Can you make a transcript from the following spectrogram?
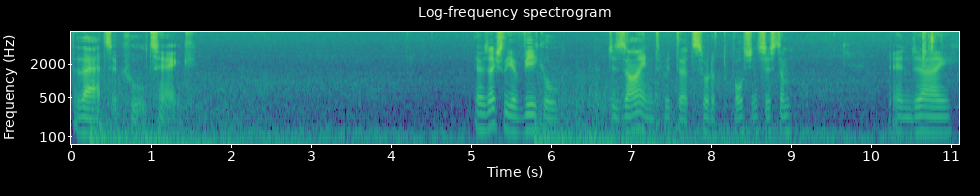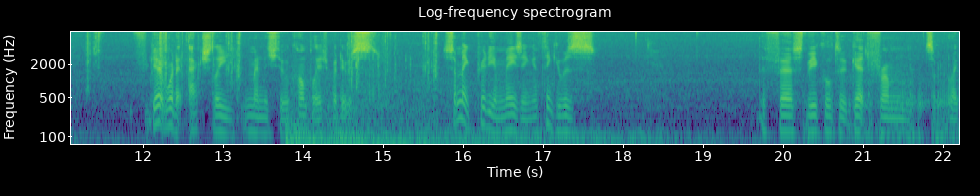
That's a cool tank. There's actually a vehicle designed with that sort of propulsion system. And I forget what it actually managed to accomplish, but it was something pretty amazing. I think it was the first vehicle to get from something like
